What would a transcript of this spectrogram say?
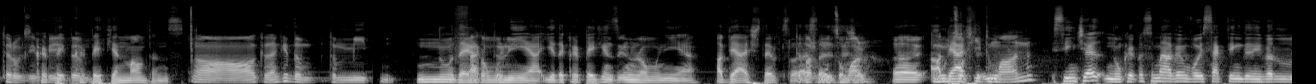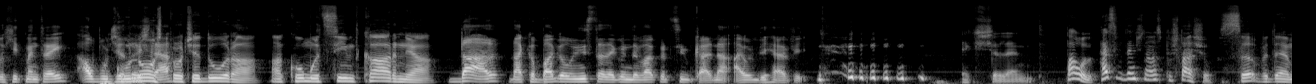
te rog zi. Carpa- the... Carpathian Mountains. Ah, credeam că e the, the meat. Nu, dar e în România. E The Carpathians în România. Abia aștept Te faci mulțuman? Uh, abia aștept. Hitman? Sincer, nu cred că o să mai avem voice acting de nivelul Hitman 3. Au bugetul Cunoști ăștia. procedura. Acum îți simt carnea. Dar, dacă bagă un easter egg undeva cu simt carnea, I will be happy. Excelent. Paul, hai să vedem ce ne-a spus puștașul. Să vedem.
